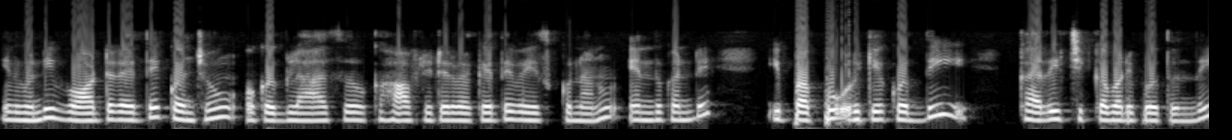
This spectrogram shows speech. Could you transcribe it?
ఇదిగోండి వాటర్ అయితే కొంచెం ఒక గ్లాసు ఒక హాఫ్ లీటర్ వరకు అయితే వేసుకున్నాను. ఎందుకంటే ఈ పప్పు ఉడికే కొద్దీ కర్రీ చిక్కబడిపోతుంది.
